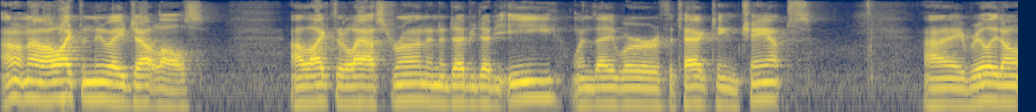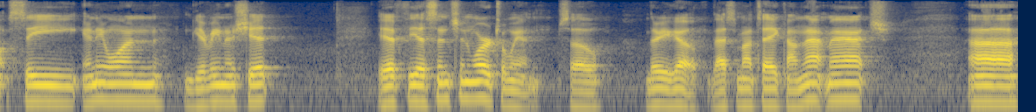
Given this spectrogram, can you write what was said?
I don't know. I like the New Age Outlaws. I like their last run in the WWE when they were the tag team champs. I really don't see anyone giving a shit if the Ascension were to win. So there you go. That's my take on that match. Uh,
